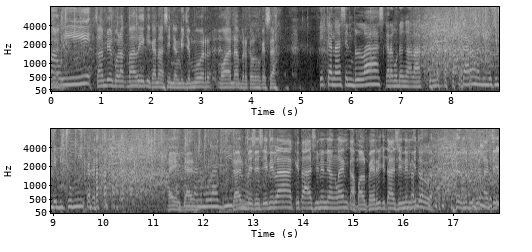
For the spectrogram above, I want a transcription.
Maui. Sambil bolak-balik ikan asin yang dijemur, Moana berkeluh kesah. Ikan asin belas sekarang udah nggak laku. Sekarang lagi musim baby cumi. Nggak dan nemu lagi. dan bisnis inilah kita asinin yang lain kapal peri kita asinin gitu biar lebih berhasil.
